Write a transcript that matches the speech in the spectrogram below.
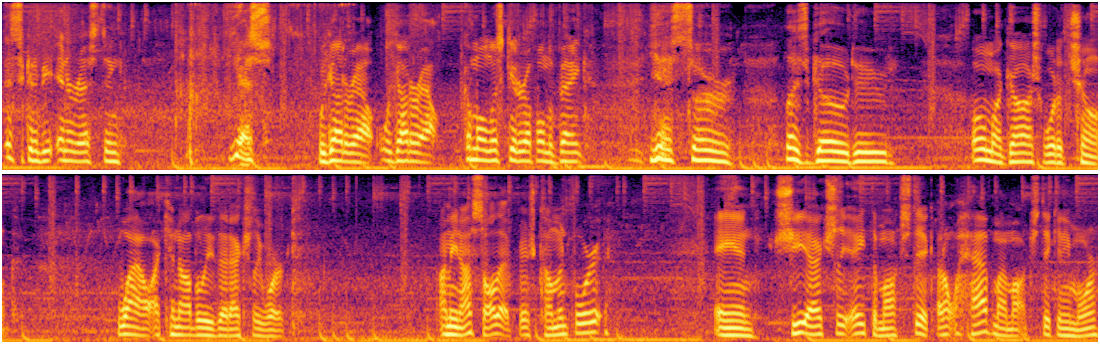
This is gonna be interesting. Yes, we got her out. We got her out. Come on, let's get her up on the bank. Yes, sir. Let's go, dude. Oh my gosh, what a chunk. Wow, I cannot believe that actually worked. I mean, I saw that fish coming for it and she actually ate the Mach stick. I don't have my Mach stick anymore,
